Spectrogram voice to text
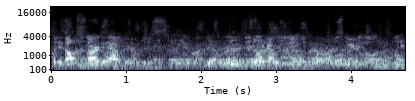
But it all started out because I was just didn't feel like I was doing well spiritually.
